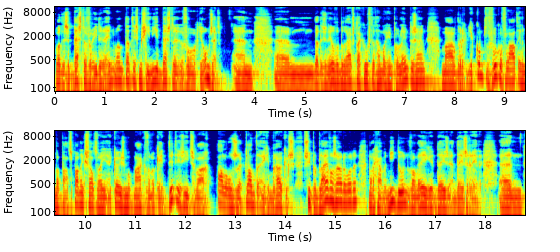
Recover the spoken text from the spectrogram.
wat is het beste voor iedereen. Want dat is misschien niet het beste voor je omzet. En um, dat is in heel veel bedrijfstakken hoeft dat helemaal geen probleem te zijn. Maar er, je komt vroeg of laat in een bepaald spanningsveld waar je een keuze moet maken van oké, dit is iets waar al onze klanten klanten en gebruikers super blij van zouden worden. Maar dat gaan we niet doen vanwege deze en deze reden. En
